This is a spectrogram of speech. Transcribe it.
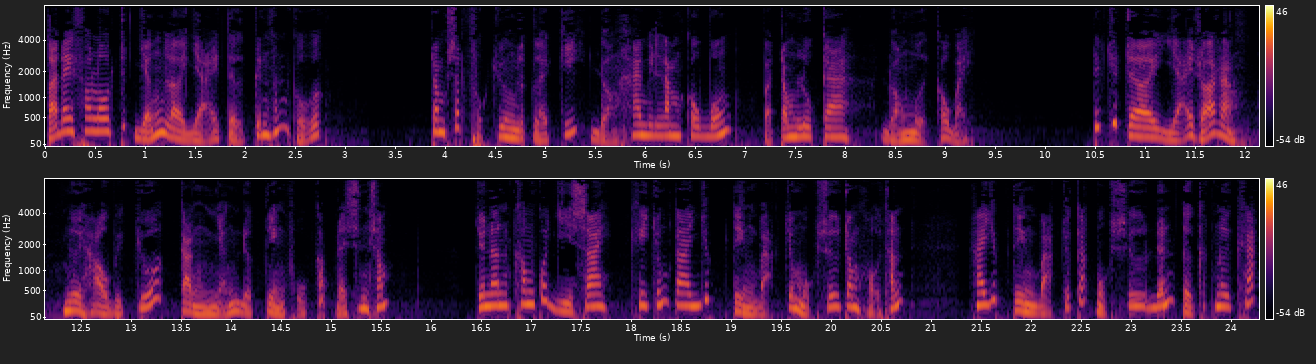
Tại đây Phaolô trích dẫn lời dạy từ Kinh Thánh của ước. Trong sách Phục truyền lực lệ ký đoạn 25 câu 4 và trong Luca đoạn 10 câu 7. Đức Chúa Trời giải rõ rằng người hầu việc Chúa cần nhận được tiền phụ cấp để sinh sống. Cho nên không có gì sai khi chúng ta giúp tiền bạc cho mục sư trong hội thánh, hay giúp tiền bạc cho các mục sư đến từ các nơi khác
